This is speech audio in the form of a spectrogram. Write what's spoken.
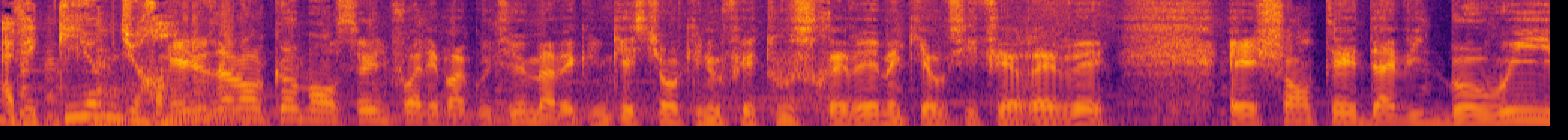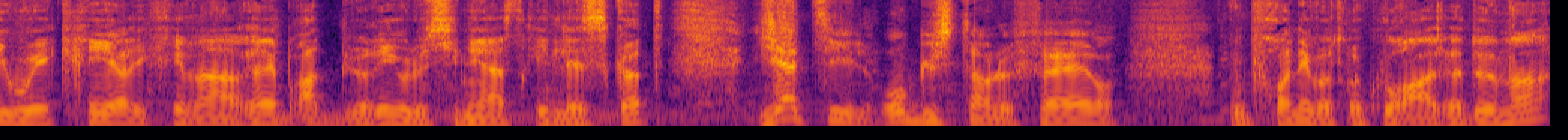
avec Guillaume Durand. Et nous allons commencer, une fois n'est pas coutume, avec une question qui nous fait tous rêver, mais qui a aussi fait rêver. Et chanter David Bowie ou écrire l'écrivain Ray Bradbury ou le cinéaste Ridley Scott, y a-t-il, Augustin Lefebvre, vous prenez votre courage à deux mains,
